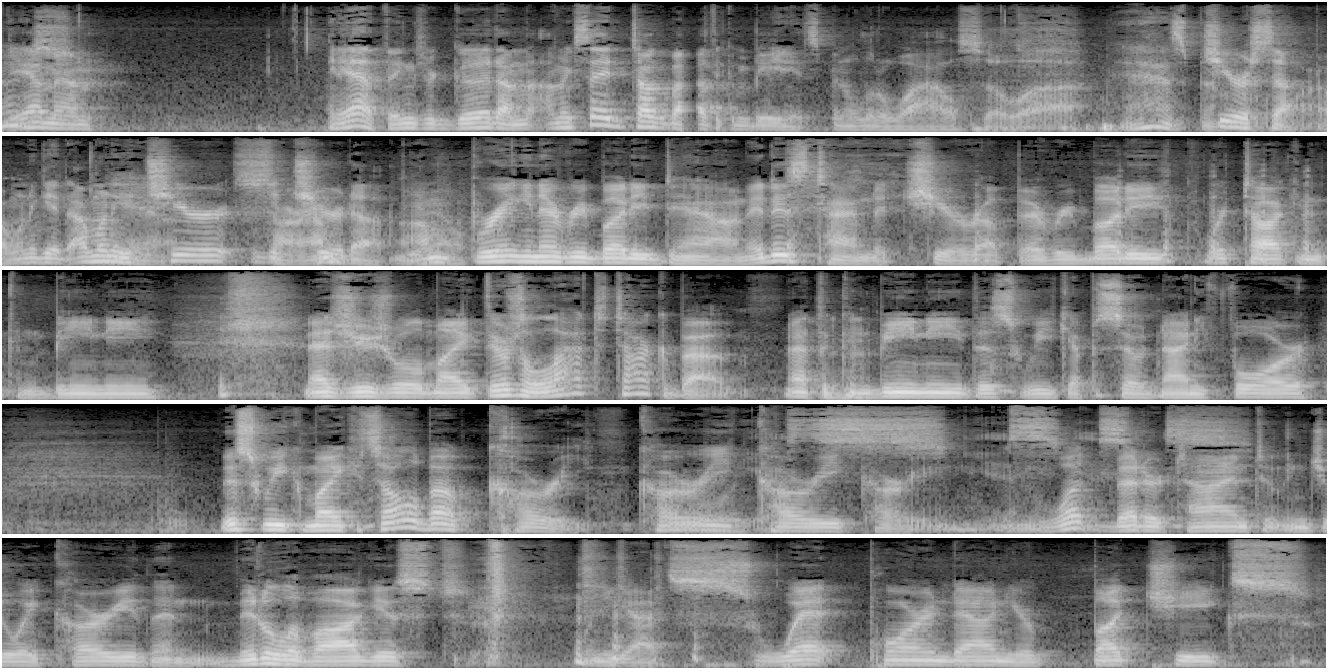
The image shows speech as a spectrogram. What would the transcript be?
yeah, man. Yeah, things are good. I'm I'm excited to talk about the convenience. It's been a little while, so uh, been cheer us up. I want to get I want to Yeah. get cheer Sorry, get cheered I'm- up. You I'm know? bringing everybody down. It is time to cheer up, everybody. We're talking Conbini. And as usual, Mike, there's a lot to talk about at the Mm-hmm. Conbini this week, episode 94. This week, Mike, it's all about curry. Curry, Oh, yes. curry, curry. Yes, and what yes, better time to enjoy curry than middle of August when you got sweat pouring down your butt cheeks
